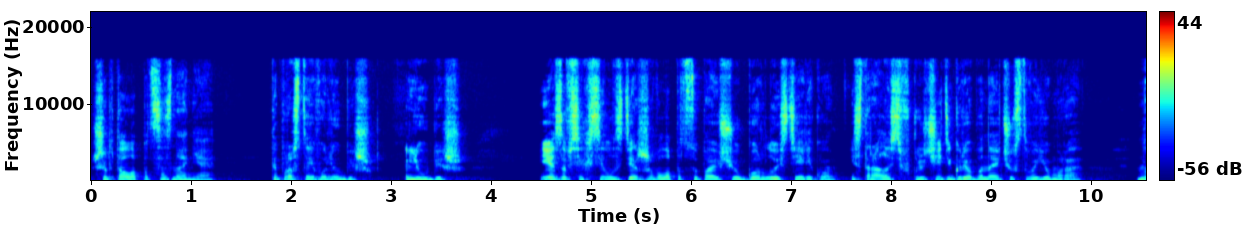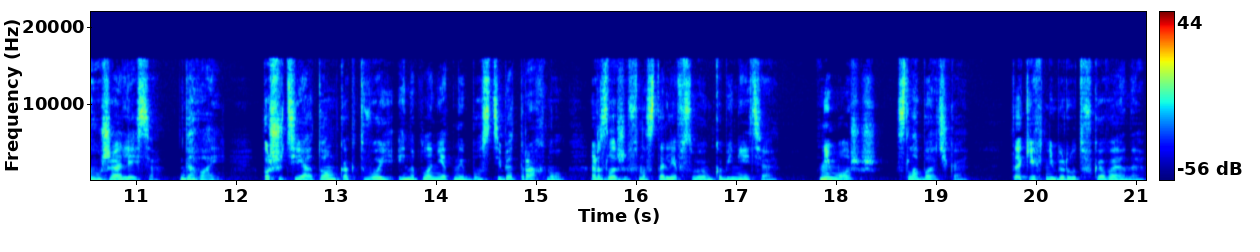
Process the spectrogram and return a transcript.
шептала подсознание. Ты просто его любишь. Любишь. Я изо всех сил сдерживала подступающую горлу истерику и старалась включить грёбаное чувство юмора – «Ну же, Олеся, давай, пошути о том, как твой инопланетный босс тебя трахнул, разложив на столе в своем кабинете. Не можешь? Слабачка. Таких не берут в КВН.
